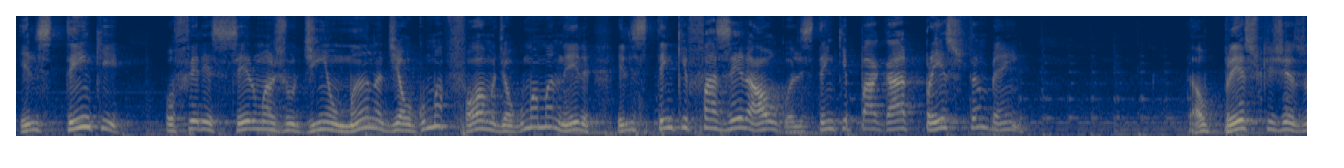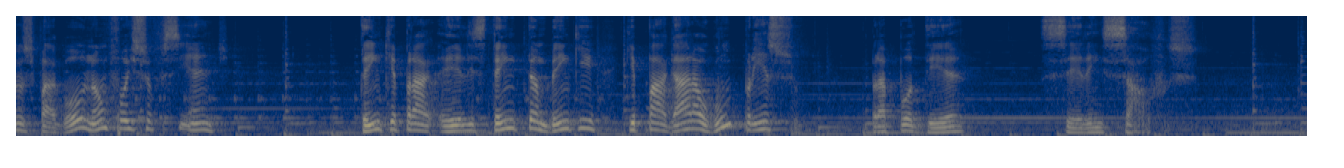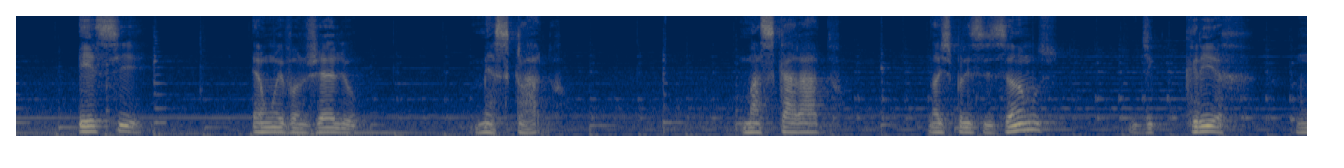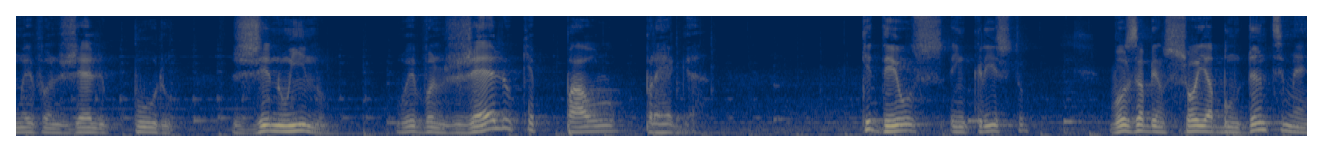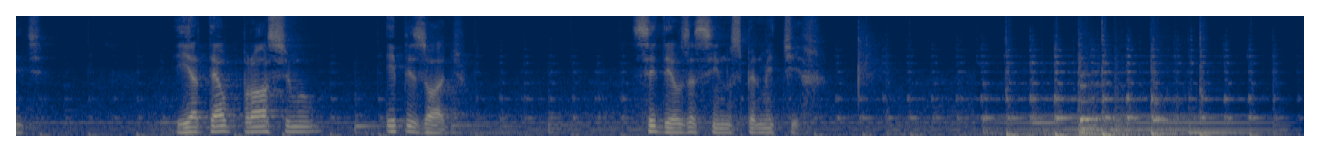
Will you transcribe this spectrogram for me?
Eles têm que oferecer uma ajudinha humana de alguma forma, de alguma maneira. Eles têm que fazer algo, eles têm que pagar preço também. Tá? O preço que Jesus pagou não foi suficiente. Tem que pra, eles têm também que, que pagar algum preço para poder serem salvos. Esse é um evangelho mesclado, mascarado. Nós precisamos de crer num evangelho puro, genuíno, o evangelho que Paulo prega. Que Deus em Cristo vos abençoe abundantemente e até o próximo episódio, se Deus assim nos permitir.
